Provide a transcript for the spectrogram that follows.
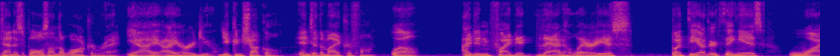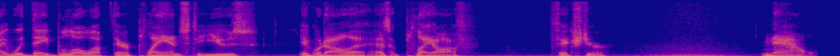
Tennis balls on the walker, Ray. Yeah, I, I heard you. You can chuckle into the microphone. Well, I didn't find it that hilarious. But the other thing is, why would they blow up their plans to use Iguodala as a playoff fixture now?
